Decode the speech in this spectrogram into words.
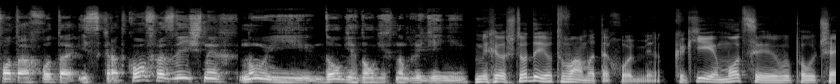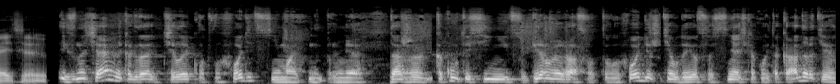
фотоохота из кратков различных, ну и долгих-долгих наблюдений. Михаил, что дает вам это хобби? Какие эмоции вы получаете? Изначально, когда человек вот выходит снимать, например, даже какую-то синицу, первый раз вот ты выходишь, тебе удается снять какой-то кадр, тебе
